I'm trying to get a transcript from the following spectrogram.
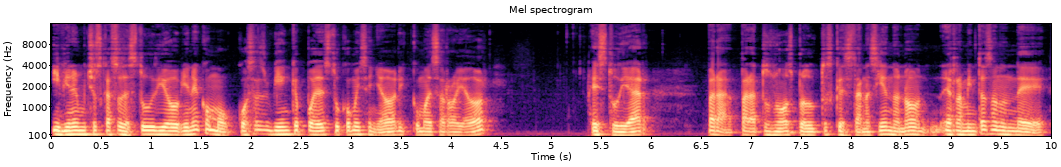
Y vienen muchos casos de estudio. Viene como cosas bien que puedes tú como diseñador y como desarrollador estudiar para, para tus nuevos productos que se están haciendo, ¿no? Herramientas en donde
